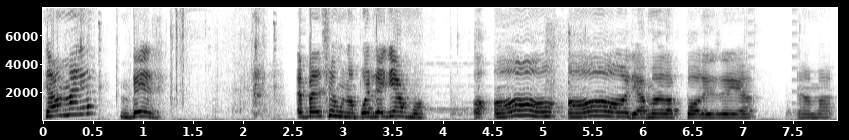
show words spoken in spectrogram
Cámara, ver. Aparece uno, pues le llamo. Oh, oh, oh, llama a la policía. Llama.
